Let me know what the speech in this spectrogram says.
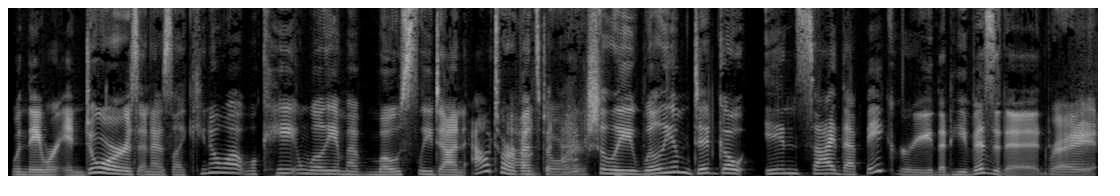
when they were indoors, and I was like, you know what? Well, Kate and William have mostly done outdoor, events, but actually, William did go inside that bakery that he visited. Right.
